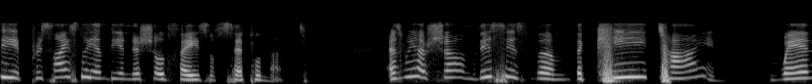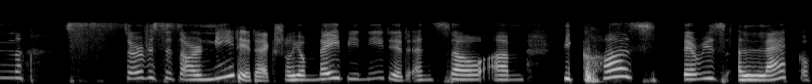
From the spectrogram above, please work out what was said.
the precisely in the initial phase of settlement. As we have shown, this is the, the key time when services are needed actually or may be needed. And so um, because there is a lack of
